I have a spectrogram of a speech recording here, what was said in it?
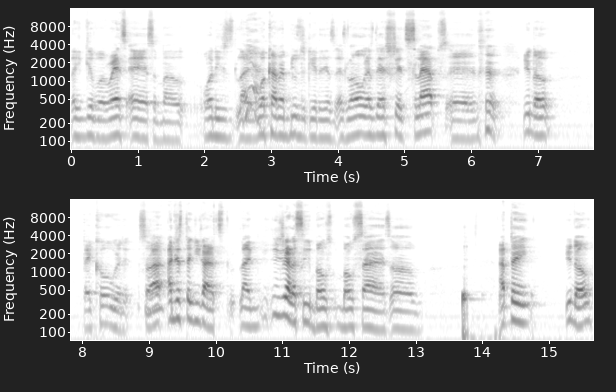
They give a rat's ass about what he's like, Yeah. what kind of music it is, as long as that shit slaps and you know they cool with it. So I, I just think you gotta like you just gotta see both both sides. Um, I think you know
